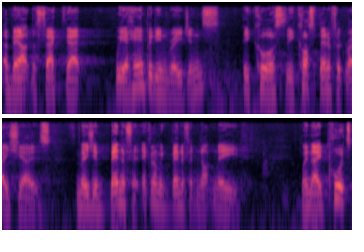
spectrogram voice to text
about the fact that we are hampered in regions because the cost-benefit ratios measure benefit, economic benefit, not need. When they put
